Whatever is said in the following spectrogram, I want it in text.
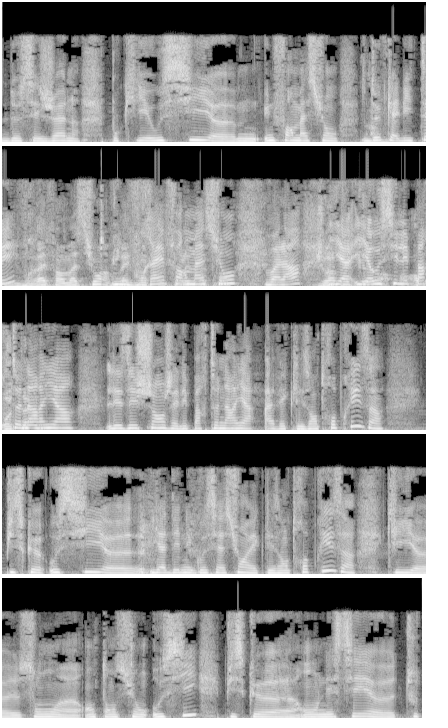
de ces jeunes pour qu'il y ait aussi euh, une formation de qualité Une vraie formation, un une vrai vraie sur les formation. Voilà. Je Il y a, il y a aussi en- les Bretagne- partenariats, les échanges et les partenariats avec les entreprises, puisque aussi euh, il y a des négociations avec les entreprises qui euh, sont euh, en tension aussi, puisque on essaie euh, tout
